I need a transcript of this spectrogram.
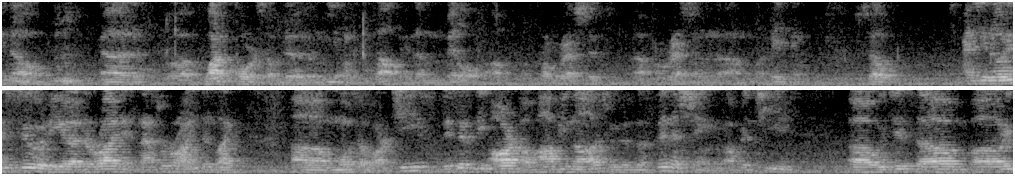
you know, uh, the, uh, one course of the, the meal itself in the middle of progressive uh, progression um, tasting. So as you notice too, the uh, the rind is natural rind, just like most of our cheese. This is the art of affinage, which is the finishing of the cheese, which is um, uh, re-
